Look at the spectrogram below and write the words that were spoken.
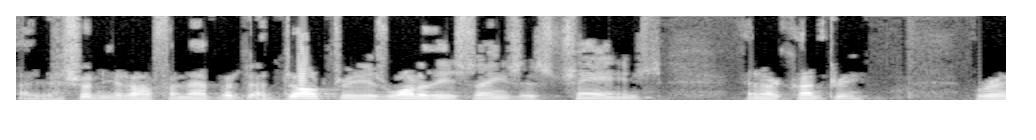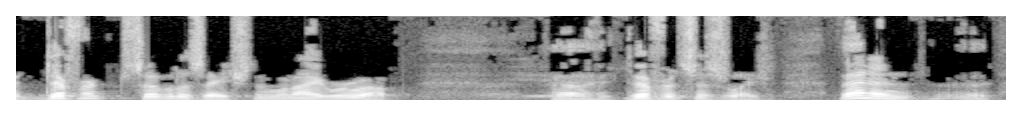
I shouldn't get off on that, but adultery is one of these things that's changed in our country. We're a different civilization than when I grew up. Uh, different civilization. Then in uh,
